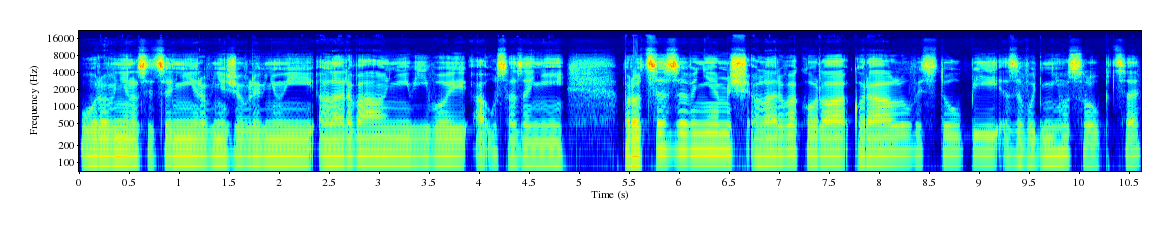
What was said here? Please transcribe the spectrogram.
Úrovně nasycení rovněž ovlivňují larvální vývoj a usazení. Proces, v němž larva korálu vystoupí z vodního sloupce,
